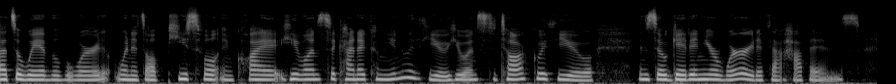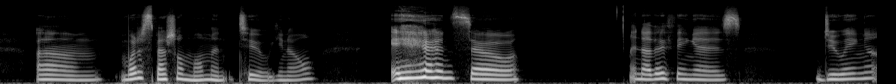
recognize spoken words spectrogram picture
that's a way of the Lord when it's all peaceful and quiet. He wants to kind of commune with you, He wants to talk with you. And so get in your word if that happens. Um, what a special moment, too, you know? And so another thing is doing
